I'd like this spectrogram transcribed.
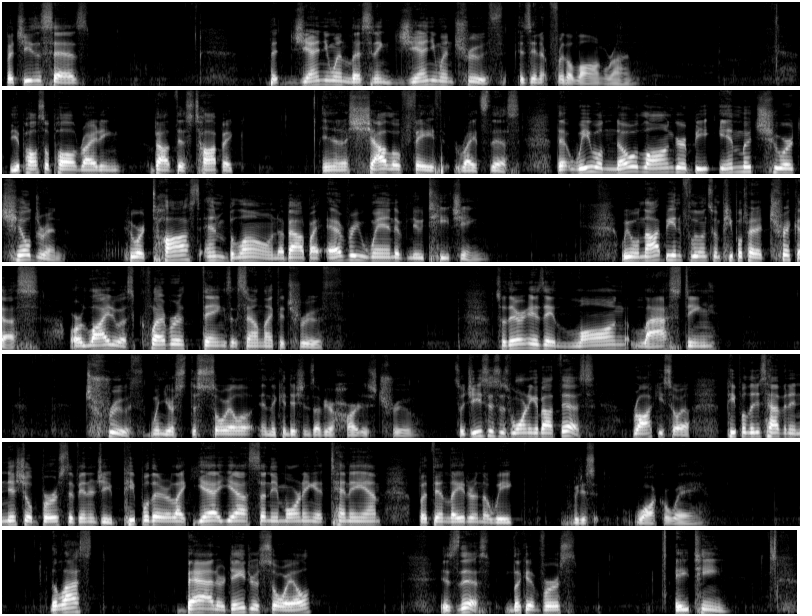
But Jesus says that genuine listening, genuine truth is in it for the long run. The Apostle Paul, writing about this topic in a shallow faith, writes this that we will no longer be immature children who are tossed and blown about by every wind of new teaching we will not be influenced when people try to trick us or lie to us clever things that sound like the truth. So there is a long lasting truth when the soil and the conditions of your heart is true. So Jesus is warning about this rocky soil. People that just have an initial burst of energy. People that are like, yeah, yeah, Sunday morning at 10 a.m., but then later in the week, we just walk away. The last bad or dangerous soil is this. Look at verse 18.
